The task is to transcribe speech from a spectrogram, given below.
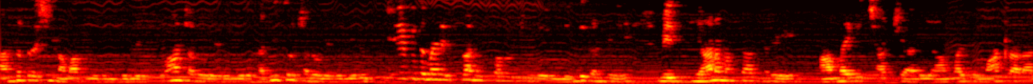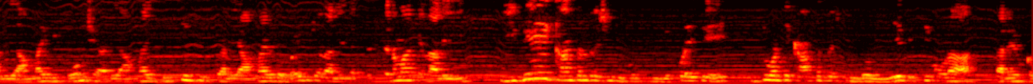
కాన్సన్ట్రేషన్ నమాజ్ మీద ఉంటుంది మీరు కురాన్ చదవలేరు మీరు హదీసులు చదవలేరు మీరు ఏ విధమైన ఇస్లామిక్ పనులు చేయలేరు ఎందుకంటే మీ ధ్యానం అంతా సరే ఆ అమ్మాయికి చాట్ చేయాలి ఆ అమ్మాయితో మాట్లాడాలి ఆ అమ్మాయికి ఫోన్ చేయాలి ఆ అమ్మాయి గుర్తులు తీసుకోవాలి ఆ అమ్మాయితో బయటకు వెళ్ళాలి లేకపోతే సినిమాకి వెళ్ళాలి ఇవే కాన్సన్ట్రేషన్ ఉంటుంది. ఎప్పుడైతే ఇటువంటి కాన్సన్ట్రేషన్ ఉందో ఏ వ్యక్తి కూడా తన యొక్క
